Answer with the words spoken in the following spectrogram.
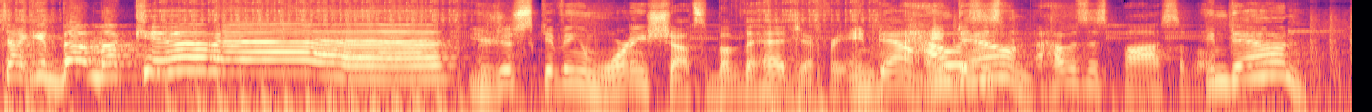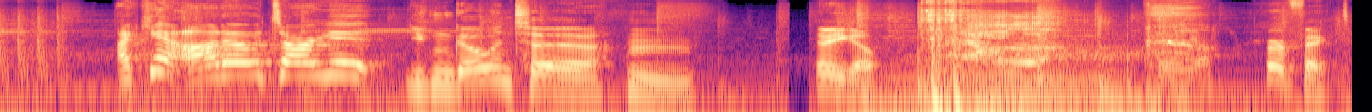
Talking about my Cobra. You're just giving him warning shots above the head, Jeffrey. Aim down. How aim down. this? How is this possible? Aim down. I can't auto target. You can go into. Hmm. There you go. There you go. Perfect.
